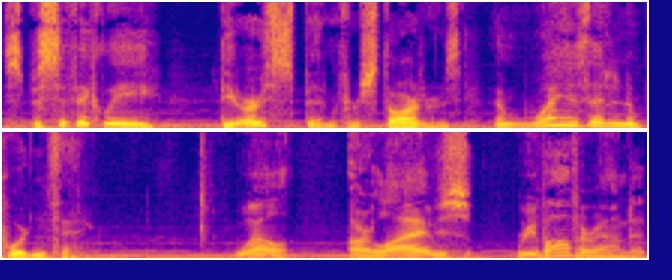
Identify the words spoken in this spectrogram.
specifically the Earth spin for starters. And why is that an important thing? Well, our lives revolve around it.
